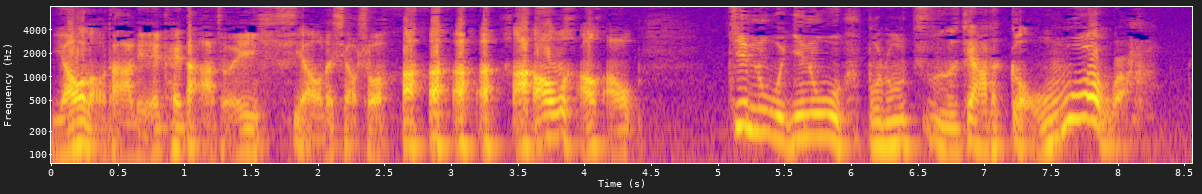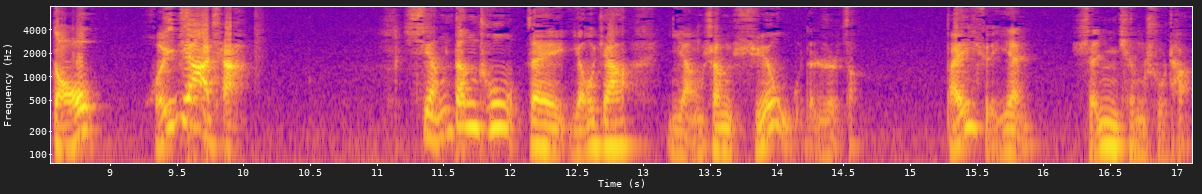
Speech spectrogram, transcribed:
姚老大咧开大嘴笑了笑，说：“哈哈哈哈好，好，好，金屋银屋不如自家的狗窝窝。走，回家去。”想当初在姚家养伤学武的日子，白雪燕神情舒畅，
